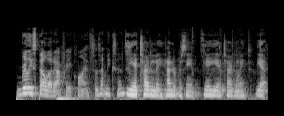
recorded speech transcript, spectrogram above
really spell that out for your clients. Does that make sense? Yeah, totally, hundred percent. Yeah, yeah, totally. point. Yeah,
